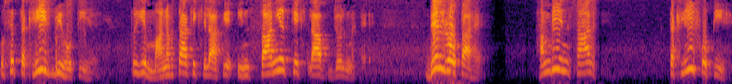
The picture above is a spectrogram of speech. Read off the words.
उसे तकलीफ़ भी होती है तो ये मानवता के खिलाफ, ये इंसानियत के खिलाफ जुल्म है। दिल रोता है, हम भी इंसान हैं, तकलीफ़ होती है,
